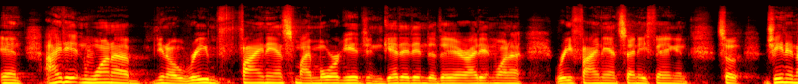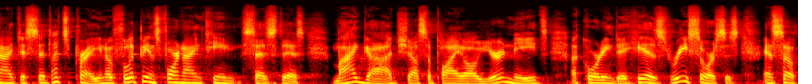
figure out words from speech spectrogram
And I didn't want to, you know, refinance my mortgage and get it into there. I didn't want to refinance anything. And so Gina and I just said, let's pray. You know, Philippians 4:19 says this, my God shall supply all your needs according to his his resources. And so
